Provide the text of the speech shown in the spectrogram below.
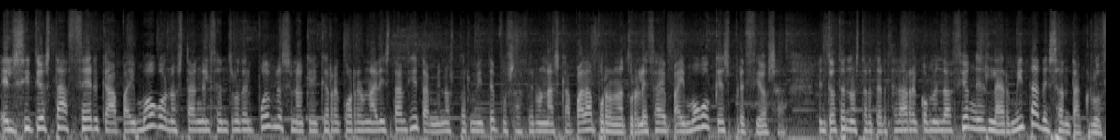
El sitio está cerca a Paimogo, no está en el centro del pueblo, sino que hay que recorrer una distancia y también nos permite pues, hacer una escapada por la naturaleza de Paimogo, que es preciosa. Entonces nuestra tercera recomendación es la ermita de Santa Cruz.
